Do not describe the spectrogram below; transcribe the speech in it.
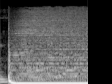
bang.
